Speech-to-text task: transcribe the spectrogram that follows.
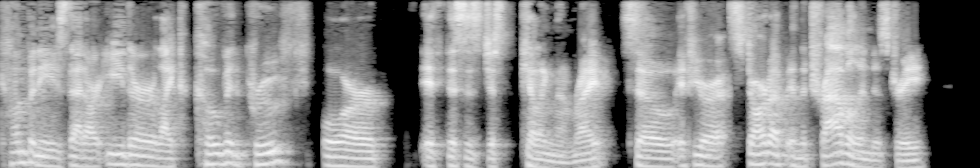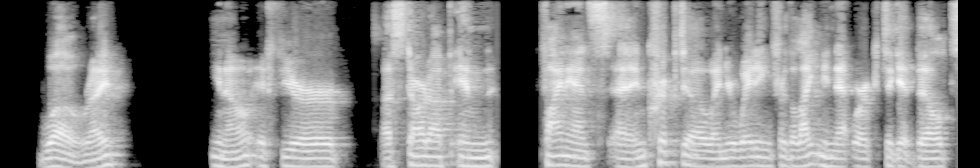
companies that are either like COVID proof or if this is just killing them, right? So if you're a startup in the travel industry, whoa, right? You know, if you're a startup in finance uh, in crypto and you're waiting for the lightning network to get built,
